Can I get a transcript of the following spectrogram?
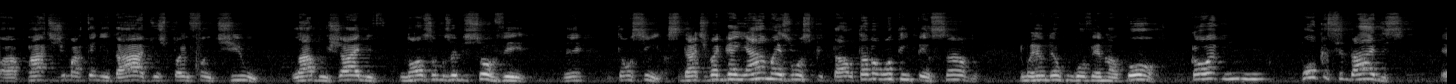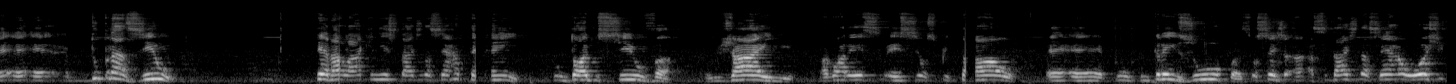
a parte de maternidade, hospital infantil lá do Jaime, nós vamos absorver. Né? Então, assim, a cidade vai ganhar mais um hospital. Estava ontem pensando, numa reunião com o governador, qual é, um, poucas cidades é, é, é, do Brasil terá lá que a cidade da Serra tem. O Dório Silva, o Jaime, Agora, esse, esse hospital é, é, com, com, três UPAs, ou seja, a, a, cidade da Serra hoje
